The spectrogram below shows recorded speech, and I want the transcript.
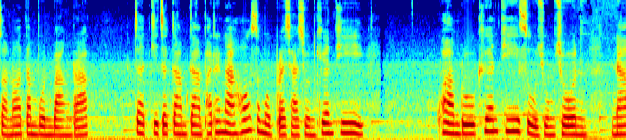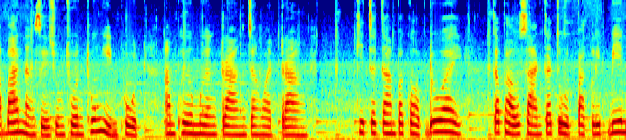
ศนตำบลบางรัก จัดกิจกรรมการพัฒนาห้องสมุดประชาชนเคลื่อนที่ ความรู้เคลื่อนที่สู่ชุมชน ณ บ้านหนังสือชุมชนทุ่งหินผุด อำเภอเมืองตรัง จังหวัดตรัง กิจกรรมประกอบด้วย กระเป๋าสารกระจูดปักลิบบิ้น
